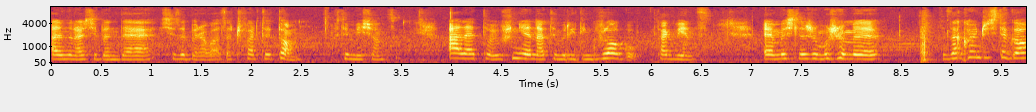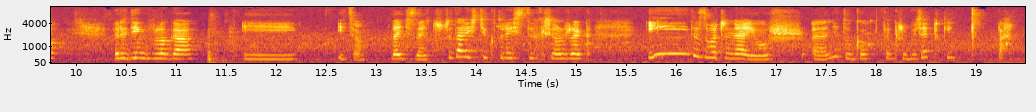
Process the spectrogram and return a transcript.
ale na razie będę się zabierała za czwarty tom w tym miesiącu. Ale to już nie na tym reading vlogu, tak więc e, myślę, że możemy zakończyć tego reading vloga i, i co? Dajcie znać, czy czytaliście któreś z tych książek i do zobaczenia już e, niedługo. Także buziaczki, pa!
